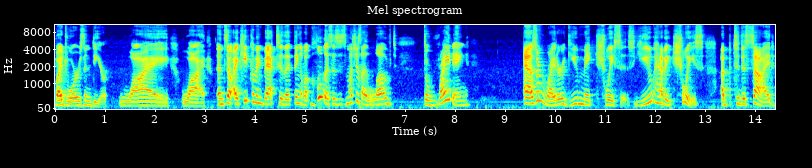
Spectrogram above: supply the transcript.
by dwarves and deer. Why? Why? And so I keep coming back to the thing about Clueless is as much as I loved the writing, as a writer, you make choices. You have a choice uh, to decide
